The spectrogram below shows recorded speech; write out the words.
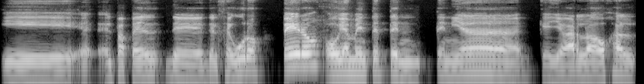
y e, el papel del seguro, pero obviamente tenía que llevar la hoja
